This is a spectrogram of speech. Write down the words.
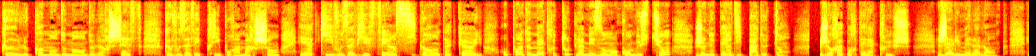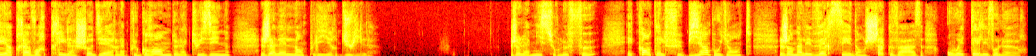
que le commandement de leur chef que vous avez pris pour un marchand et à qui vous aviez fait un si grand accueil au point de mettre toute la maison en combustion, je ne perdis pas de temps. Je rapportai la cruche, j'allumai la lampe, et après avoir pris la chaudière la plus grande de la cuisine, j'allais l'emplir d'huile. Je la mis sur le feu, et quand elle fut bien bouillante, j'en allai verser dans chaque vase où étaient les voleurs,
